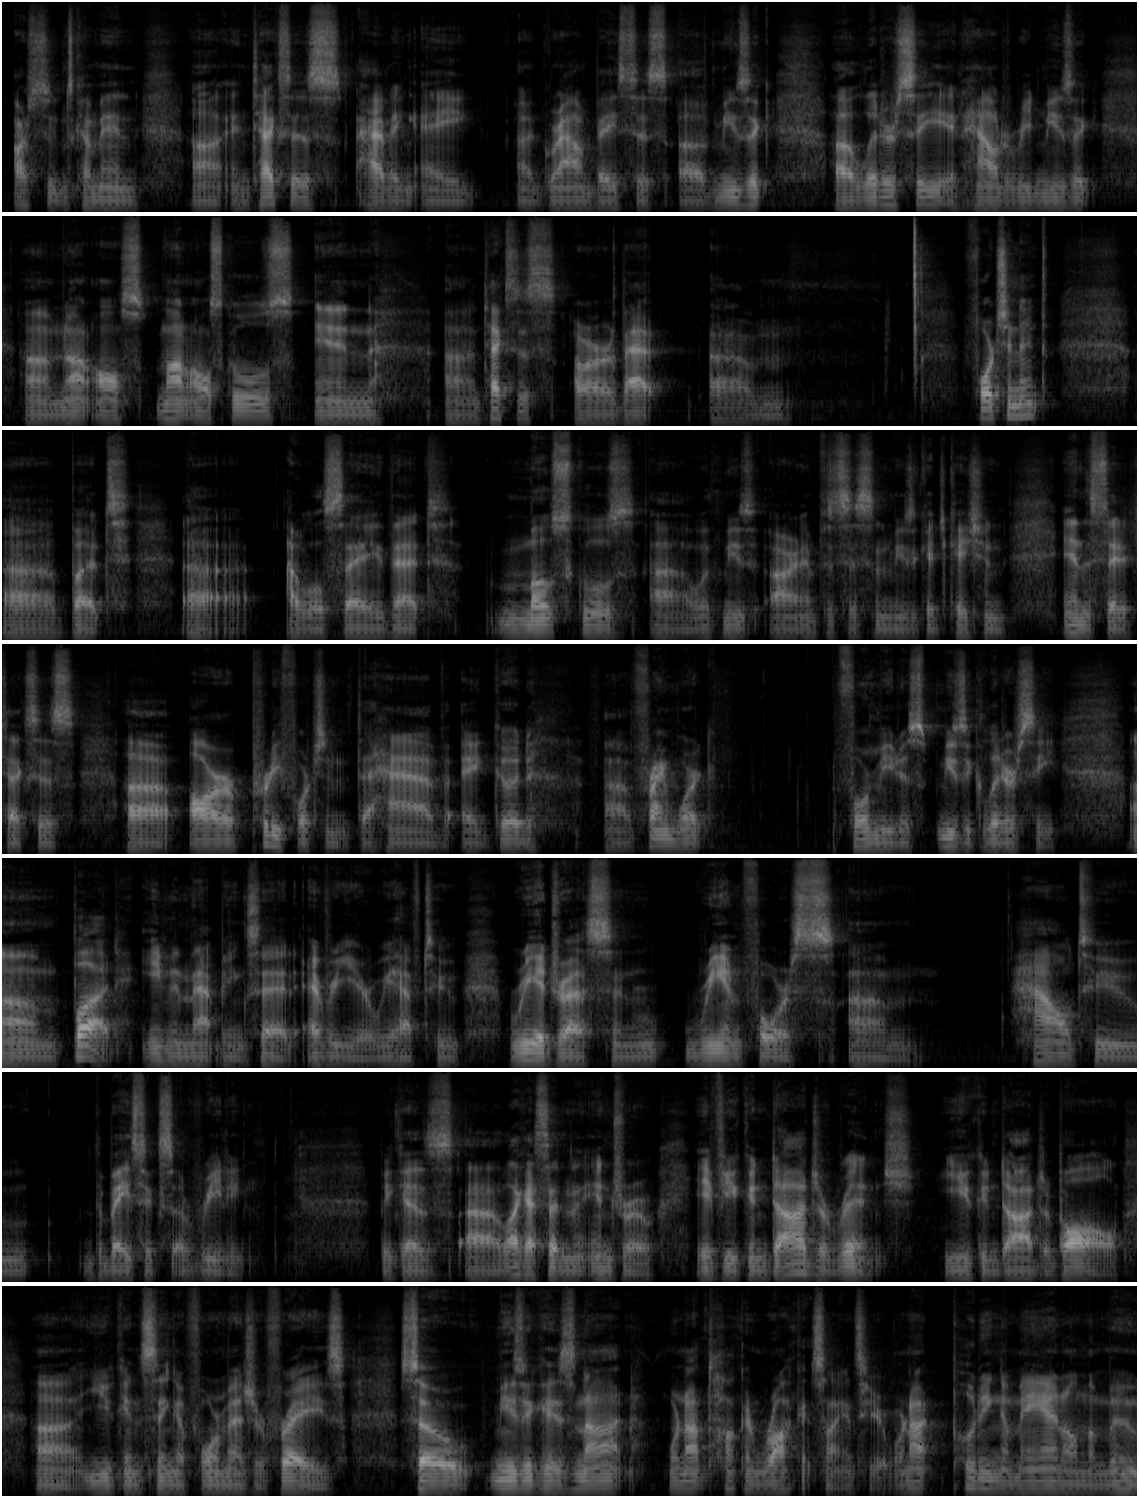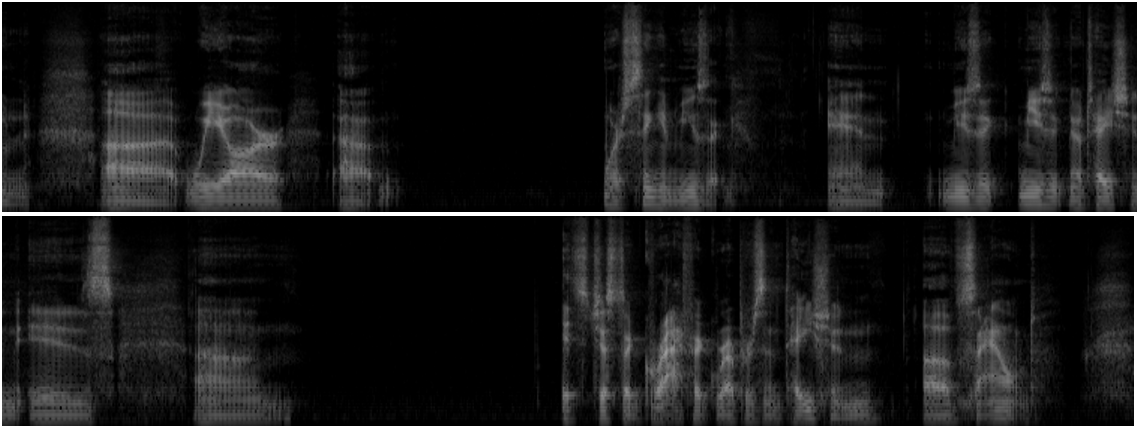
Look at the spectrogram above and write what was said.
our students come in uh, in Texas having a, a, ground basis of music uh, literacy and how to read music. Um, not all not all schools in uh, Texas are that um, fortunate, uh, but I will say that most schools uh, with music, our emphasis in music education in the state of Texas uh, are pretty fortunate to have a good uh, framework for music literacy. Um, but even that being said, every year we have to readdress and reinforce um, how to the basics of reading. Because, uh, like I said in the intro, if you can dodge a wrench, you can dodge a ball, uh, you can sing a four measure phrase. So, music is not, we're not talking rocket science here. We're not putting a man on the moon. Uh, we are, uh, we're singing music. And music, music notation is, um, it's just a graphic representation of sound.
